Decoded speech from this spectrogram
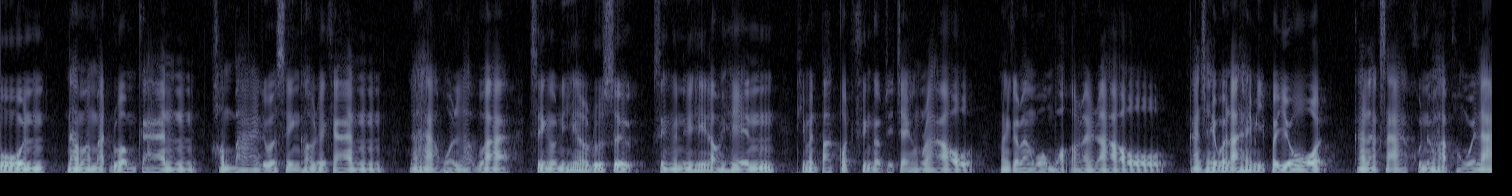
มูลนำมามัดรวมกัน คอมไบหรือว่าซิงเข้าด้วยกัน และหาผลลัพธ์ว่าสิ่งเหล่านี้ที่เรารู้สึก สิ่งเหล่านี้ที่เราเห็นที่มันปรากฏขึ้นกับจิตใจของเรา มันกำลังบ่งบอกอะไรเรา การใช้เวลาให้มีประโยชน์ การรักษาคุณภาพของเวลา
